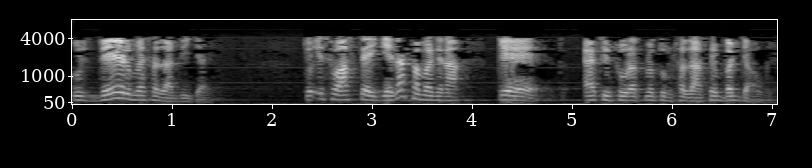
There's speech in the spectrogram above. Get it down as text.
کچھ دیر میں سزا دی جائے۔ تو اس واسطے یہ نہ سمجھنا کہ ایسی صورت میں تم سزا سے بچ جاؤ گے۔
